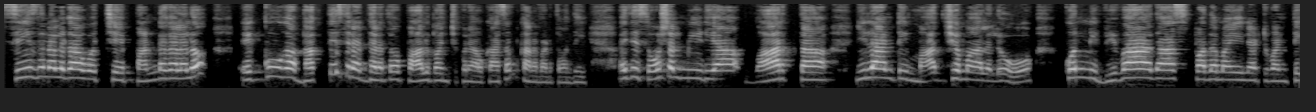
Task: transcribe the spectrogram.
సీజనల్గా వచ్చే పండగలలో ఎక్కువగా భక్తి శ్రద్ధలతో పాలు పంచుకునే అవకాశం కనబడుతోంది. అయితే సోషల్ మీడియా వార్త ఇలాంటి మాధ్యమాలలో కొన్ని వివాదాస్పదమైనటువంటి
